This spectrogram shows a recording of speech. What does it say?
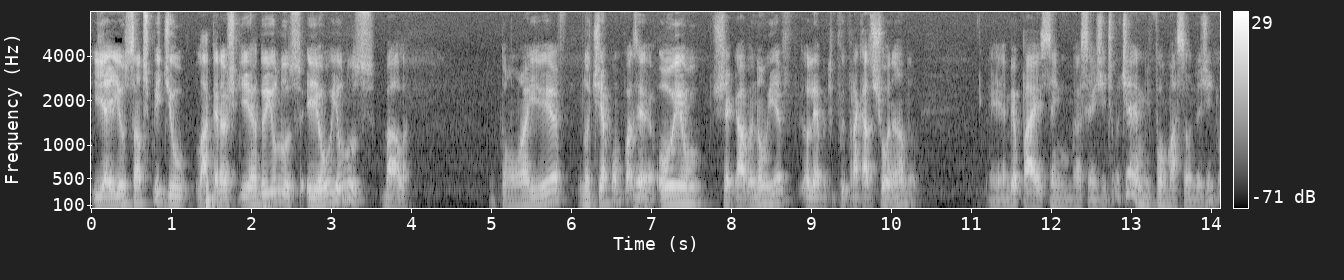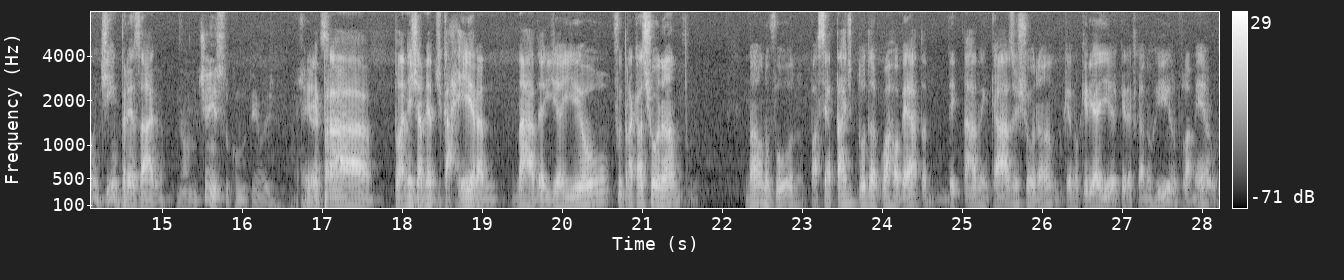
E aí o Santos pediu o lateral esquerdo e o Lúcio. Eu e o Lúcio, bala. Então aí não tinha como fazer. Ou eu chegava, eu não ia. Eu lembro que fui para casa chorando. É, meu pai, sem, assim, a gente não tinha informação, a gente não tinha empresário. Não, não tinha isso como tem hoje. É, para planejamento de carreira, nada. E aí eu fui para casa chorando. Não, não vou. Passei a tarde toda com a Roberta, deitado em casa, chorando, porque eu não queria ir, queria ficar no Rio, no Flamengo.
